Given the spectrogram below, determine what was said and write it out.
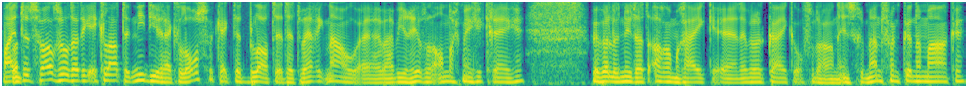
Maar het is wel zo dat ik, ik laat het niet direct los. Kijk, dit blad, dit, werkt nou. Eh, we hebben hier heel veel aandacht mee gekregen. We willen nu dat armrijk, eh we willen kijken of we daar een instrument van kunnen maken.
